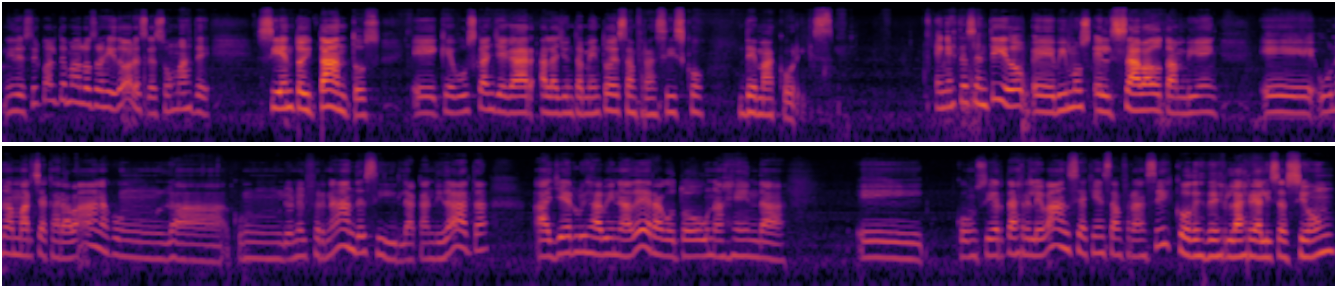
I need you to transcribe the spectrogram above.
ni decir con el tema de los regidores, que son más de ciento y tantos eh, que buscan llegar al Ayuntamiento de San Francisco de Macorís. En este sentido, eh, vimos el sábado también eh, una marcha caravana con, la, con Leonel Fernández y la candidata. Ayer Luis Abinader agotó una agenda con cierta relevancia aquí en San Francisco desde la realización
